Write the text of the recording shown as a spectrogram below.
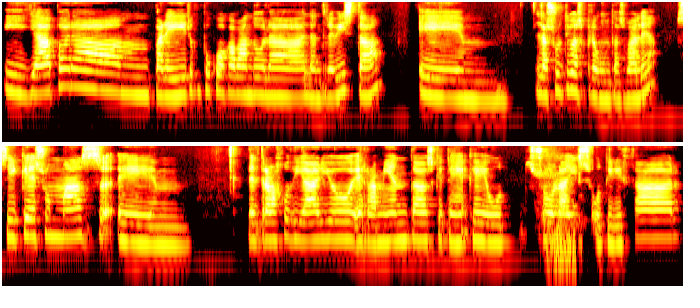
Y ya para, para ir un poco acabando la, la entrevista, eh, las últimas preguntas, ¿vale? Sí que son más eh, del trabajo diario, herramientas que, que soláis utilizar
